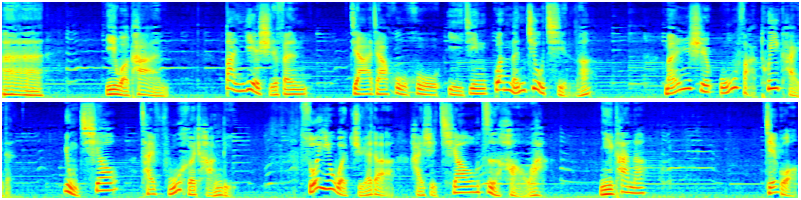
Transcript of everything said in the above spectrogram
呃，依我看，半夜时分，家家户户已经关门就寝了，门是无法推开的。”用敲才符合常理，所以我觉得还是敲字好啊。你看呢？结果，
